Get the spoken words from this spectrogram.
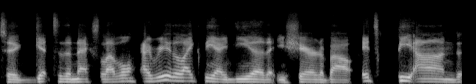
to get to the next level, I really like the idea that you shared about it's beyond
